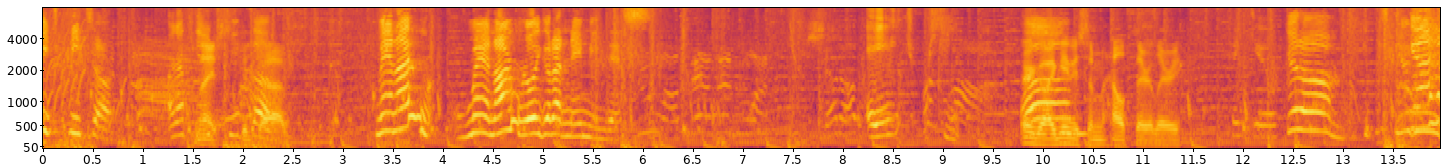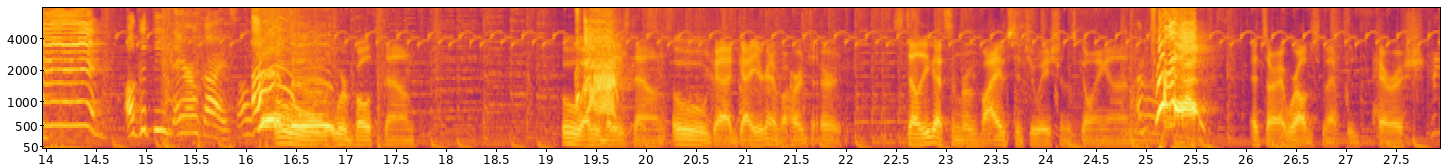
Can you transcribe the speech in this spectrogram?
H pizza. I got the Nice, pizza. good job. Man, I'm man, I'm really good at naming this. HP. There you go, I gave you um, some health there, Larry. Thank you. Get him! Get the. Get him! I'll get these arrow guys. Oh, Oh, we're both down. Oh, everybody's down. Oh, God, guy, you're gonna have a hard time. Or, Stell, you got some revive situations going on. I'm trying. It's alright, we're all just gonna have to perish. I'm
